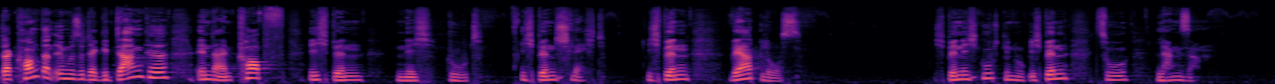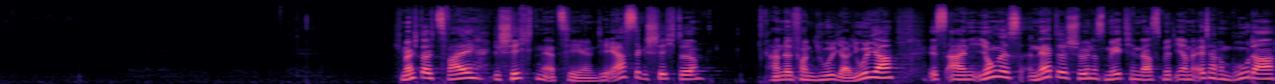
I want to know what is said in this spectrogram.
da kommt dann irgendwie so der Gedanke in deinen Kopf, ich bin nicht gut, ich bin schlecht, ich bin wertlos, ich bin nicht gut genug, ich bin zu langsam. Ich möchte euch zwei Geschichten erzählen. Die erste Geschichte handelt von Julia. Julia ist ein junges, nettes, schönes Mädchen, das mit ihrem älteren Bruder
